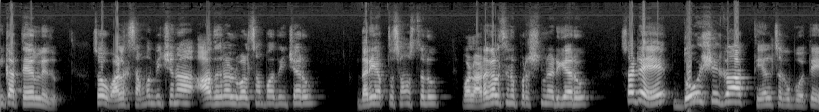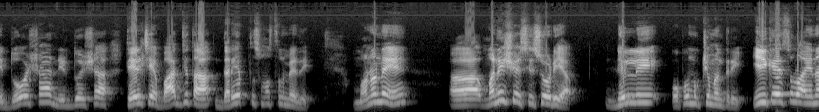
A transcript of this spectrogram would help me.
ఇంకా తేలలేదు. సో వాళ్ళకి సంబంధించిన ఆధారాలు వాళ్ళు సంపాదించారు దర్యాప్తు సంస్థలు వాళ్ళు అడగాల్సిన ప్రశ్నలు అడిగారు. సరే దోషిగా తేల్చకపోతే దోష నిర్దోష తేల్చే బాధ్యత దర్యాప్తు సంస్థల మీదే. మొన్ననే మనీష మనీష్ సిసోడియా ఢిల్లీ ఉప ముఖ్యమంత్రి ఈ కేసులో ఆయన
